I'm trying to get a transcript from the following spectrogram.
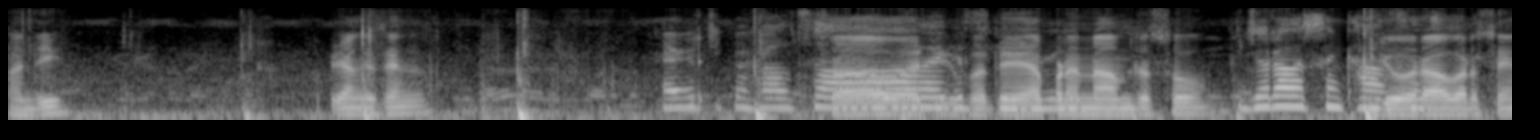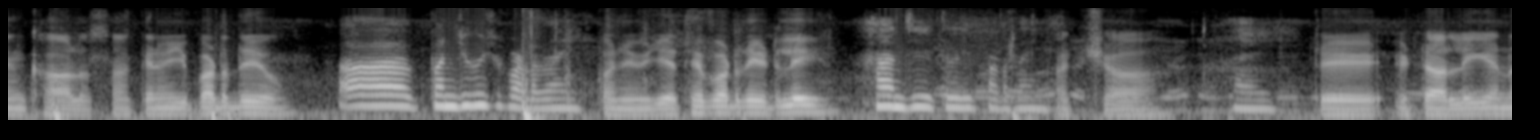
ਹਾਂਜੀ। ਭਜੰਗ ਸਿੰਘ। ਵਾਹਿਗੁਰੂ ਜੀ ਕਾ ਖਾਲਸਾ ਸਾਹਿਬ ਜੀ ਕੀ ਫਤਿਹ ਆਪਣਾ ਨਾਮ ਦੱਸੋ। ਜੋਰਾਵਰ ਸਿੰਘ ਖਾਲਸਾ। ਜੋਰਾਵਰ ਸਿੰਘ ਖਾਲਸਾ ਕਿੰਨੇ ਜੀ ਪੜ੍ਹਦੇ ਹੋ? ਆ ਪੰਜਵੀਂ ਚ ਪੜਦਾ ਹਾਂ ਪੰਜਵੀਂ ਜੀ ਇੱਥੇ ਪੜ੍ਹਦੇ ਇਟਲੀ? ਹਾਂਜੀ ਤੁਸੀਂ ਪੜਦਾ ਹਾਂ ਅੱਛਾ। ਹਾਈ ਤੇ ਇਟਾਲੀਅਨ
